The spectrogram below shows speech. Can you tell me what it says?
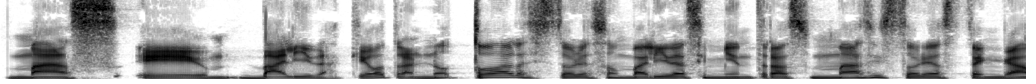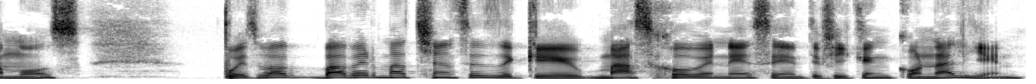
más eh, válida que otra. No todas las historias son válidas y mientras más historias tengamos, pues va, a haber más chances de que más jóvenes se identifiquen con alguien,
